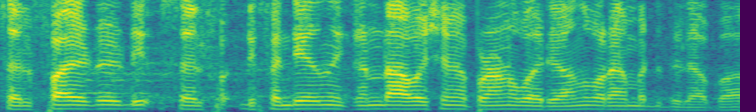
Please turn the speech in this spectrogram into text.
സെൽഫായിട്ട് സെൽഫ് ഡിഫെൻഡ് ചെയ്ത് നിൽക്കേണ്ട ആവശ്യം എപ്പോഴാണ് വരിക എന്ന് പറയാൻ പറ്റത്തില്ല. അപ്പോൾ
